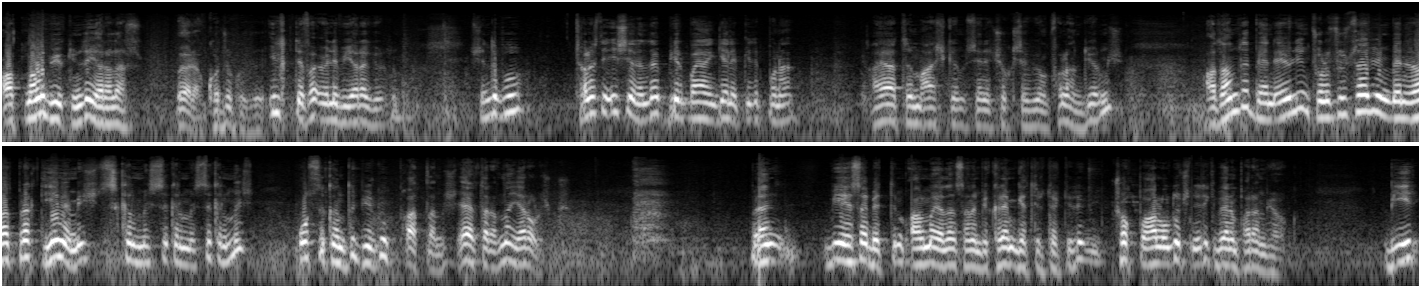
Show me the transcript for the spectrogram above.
Atnalı büyüklüğünde yaralar. Böyle koca koca. İlk defa öyle bir yara gördüm. Şimdi bu çalıştığı iş yerinde bir bayan gelip gidip buna hayatım, aşkım, seni çok seviyorum falan diyormuş. Adam da ben evliyim, çoluk çocuk sahibiyim, beni rahat bırak diyememiş. Sıkılmış, sıkılmış, sıkılmış. O sıkıntı bir gün patlamış. Her tarafından yara oluşmuş. Ben bir hesap ettim. Almanya'dan sana bir krem getirtek dedik. Çok pahalı olduğu için dedi ki benim param yok. Bir,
